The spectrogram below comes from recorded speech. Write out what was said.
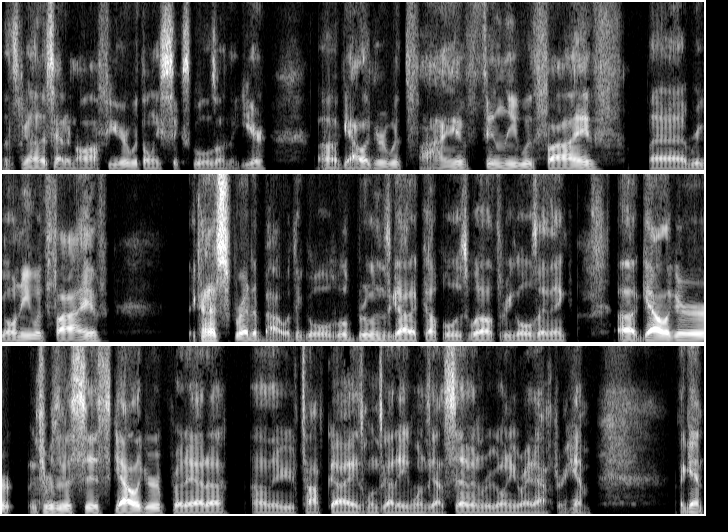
let's be honest, had an off year with only six goals on the year. Uh, Gallagher with five, Finlay with five, uh, Rigoni with five. They kind of spread about with the goals. Well, Bruin's got a couple as well, three goals, I think. Uh, Gallagher, in terms of assists, Gallagher, Pereira, uh, they're your top guys. One's got eight, one's got seven. Rigoni right after him. Again,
